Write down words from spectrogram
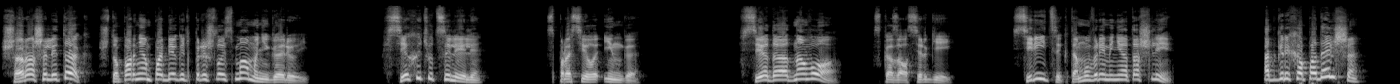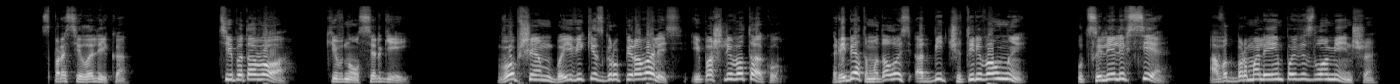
Шарашили так, что парням побегать пришлось мама не горюй. «Все хоть уцелели?» – спросила Инга. «Все до одного», – сказал Сергей. «Сирийцы к тому времени отошли». «От греха подальше?» – спросила Лика. «Типа того», – кивнул Сергей. В общем, боевики сгруппировались и пошли в атаку. Ребятам удалось отбить четыре волны. Уцелели все, а вот Бармалеям повезло меньше.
